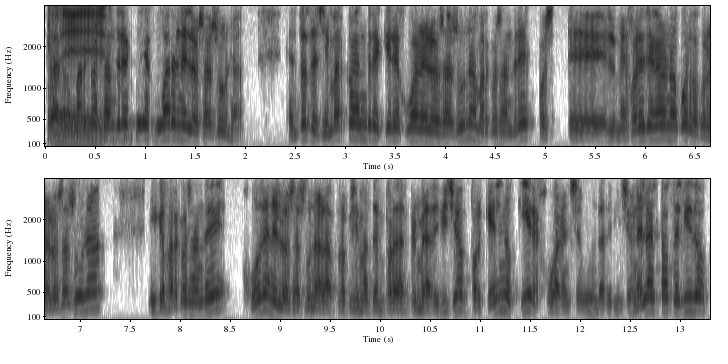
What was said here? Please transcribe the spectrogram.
Claro, eh... Marcos Andrés quiere jugar en el Osasuna. Entonces, si Marcos Andrés quiere jugar en el Osasuna, Marcos Andrés, pues eh, lo mejor es llegar a un acuerdo con el Osasuna y que Marcos André juegue en el Osasuna la próxima temporada en Primera División, porque él no quiere jugar en Segunda División. Él ha estado cedido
